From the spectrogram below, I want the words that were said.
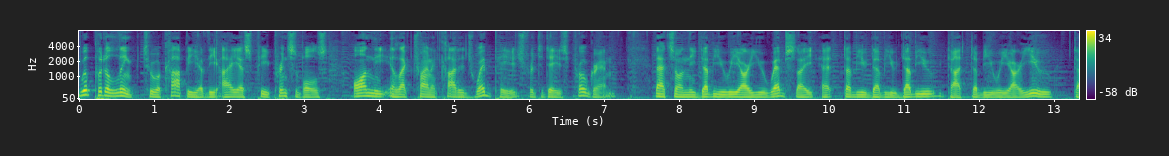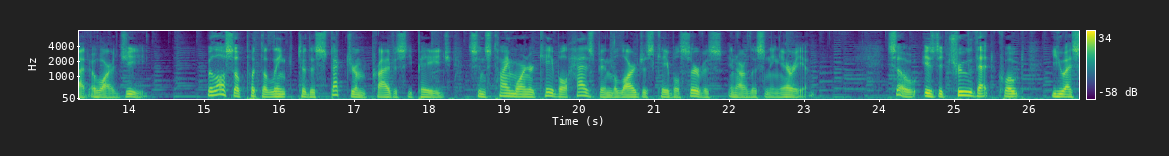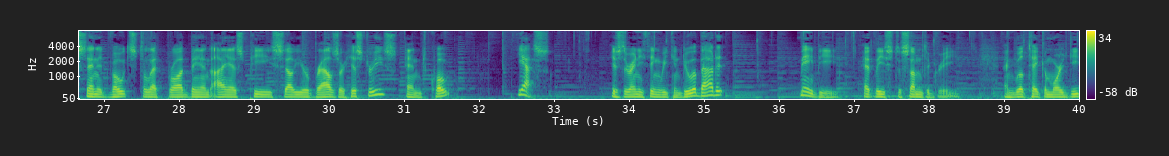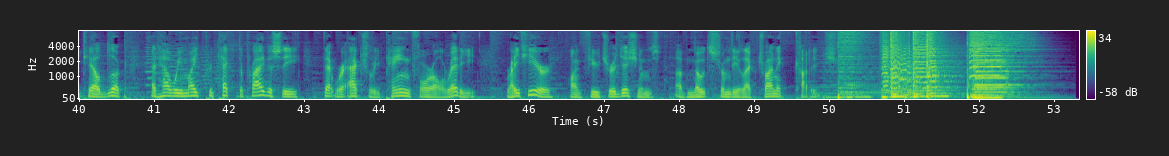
We'll put a link to a copy of the ISP principles on the Electronic Cottage webpage for today's program. That's on the WERU website at www.weru.org. We'll also put the link to the Spectrum privacy page since Time Warner Cable has been the largest cable service in our listening area. So, is it true that, quote, U.S. Senate votes to let broadband ISPs sell your browser histories, end quote? Yes. Is there anything we can do about it? Maybe, at least to some degree. And we'll take a more detailed look at how we might protect the privacy that we're actually paying for already right here on future editions of Notes from the Electronic Cottage.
